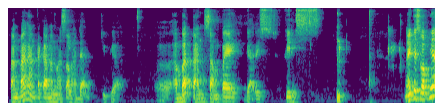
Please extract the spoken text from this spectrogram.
tantangan, tekanan, masalah dan juga uh, hambatan sampai garis finish. Nah itu sebabnya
